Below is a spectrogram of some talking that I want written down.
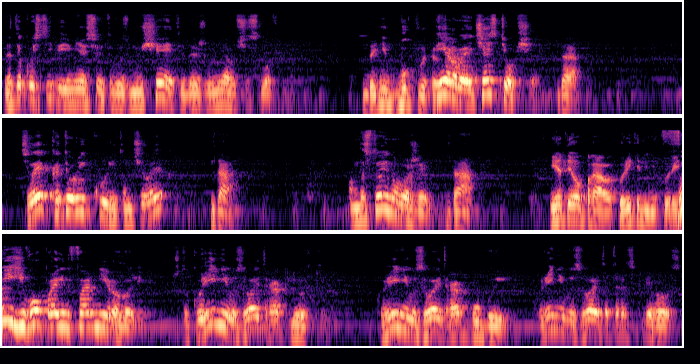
до такой степени меня все это возмущает, и даже у меня вообще слов нет. Да нет буквы. Тогда. Первая часть общая. Да. Человек, который курит, он человек? Да. Он достоин уважения? Да. И это его право, курить или не курить. Вы его проинформировали, что курение вызывает рак легких, курение вызывает рак губы, курение вызывает атеросклероз,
